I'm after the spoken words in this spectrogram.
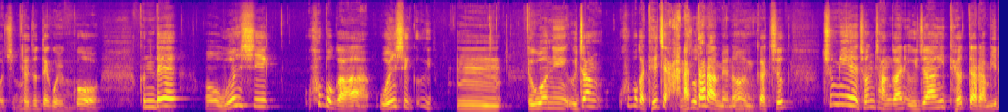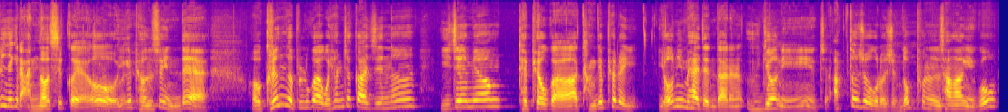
거죠. 지금 대두되고 있고, 근데 어, 우원식 후보가 우원식 의, 음, 의원이 의장 후보가 되지 않았다라면은, 그러니까 즉 추미애 전 장관이 의장이 되었다라면 이런 얘기는 안 나왔을 거예요. 이게 거예요. 변수인데, 어, 그런데 불구하고 현재까지는 이재명 대표가 당 대표를 연임해야 된다는 의견이 압도적으로 지금 높은 상황이고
